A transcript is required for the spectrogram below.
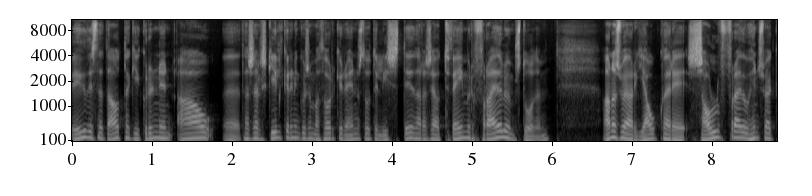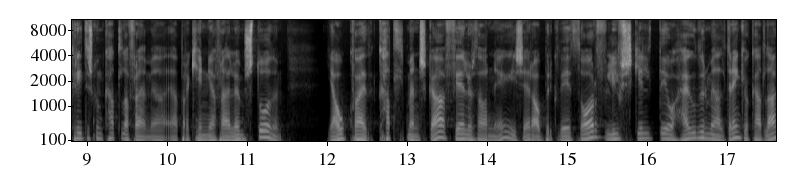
byggðist þetta átak í grunninn á uh, þessari skilgreiningu sem að Þorgjörn Einarstóttir lísti þar að segja á tveimur fræðlugum stóðum annars vegar jákvæðri sálfræð og hins vegar kritiskum kallafræðum eða, eða bara kynjafræðlugum stóðum jákvæð kallmennska felur þannig í sér ábyrg við þorf, lífskildi og hegður meðal drengja og kalla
